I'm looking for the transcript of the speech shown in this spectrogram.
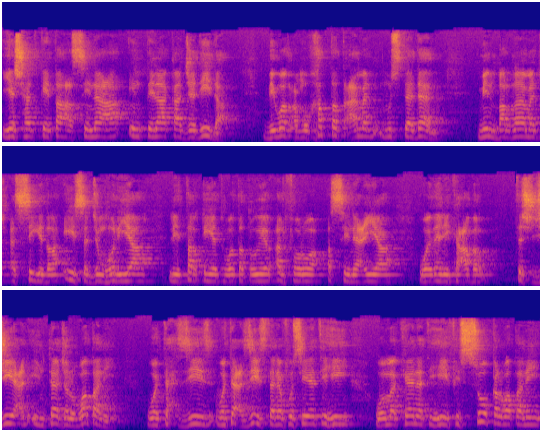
يشهد قطاع الصناعة انطلاقة جديدة بوضع مخطط عمل مستدام من برنامج السيد رئيس الجمهورية لترقية وتطوير الفروع الصناعية وذلك عبر تشجيع الإنتاج الوطني وتعزيز وتعزيز تنافسيته ومكانته في السوق الوطني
